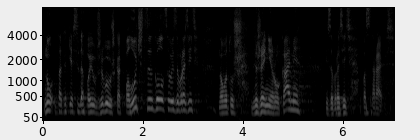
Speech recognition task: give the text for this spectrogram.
ну, так как я всегда пою вживую, уж как получится голос изобразить, но вот уж движение руками изобразить постараюсь.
